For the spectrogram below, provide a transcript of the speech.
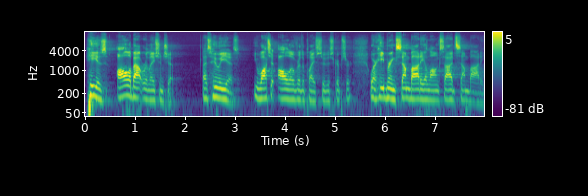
He is all about relationship. That's who He is. You watch it all over the place through the scripture, where He brings somebody alongside somebody.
